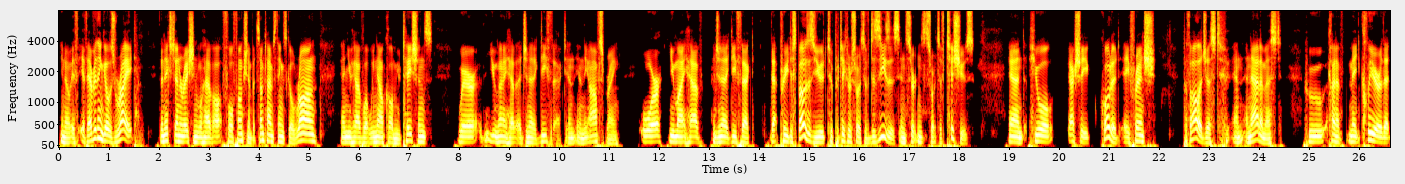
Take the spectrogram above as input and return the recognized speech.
you know if if everything goes right, the next generation will have all, full function. But sometimes things go wrong, and you have what we now call mutations, where you might have a genetic defect in, in the offspring, or you might have a genetic defect that predisposes you to particular sorts of diseases in certain sorts of tissues. And Whewell actually quoted a French pathologist and anatomist who kind of made clear that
